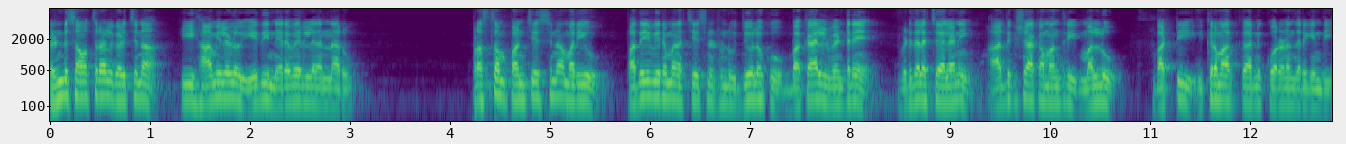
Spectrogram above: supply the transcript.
రెండు సంవత్సరాలు గడిచిన ఈ హామీలలో ఏదీ నెరవేరలేదన్నారు. ప్రస్తుతం పనిచేసిన మరియు పదవి విరమణ చేసినటువంటి ఉద్యోగులకు బకాయిలను వెంటనే విడుదల చేయాలని ఆర్థిక శాఖ మంత్రి మల్లు బట్టి విక్రమార్క గారిని కోరడం జరిగింది.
